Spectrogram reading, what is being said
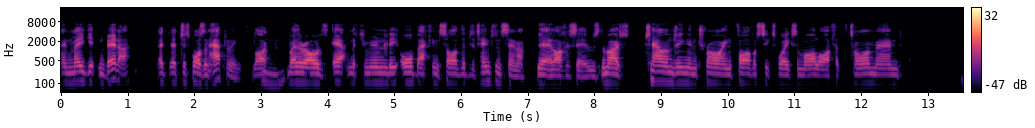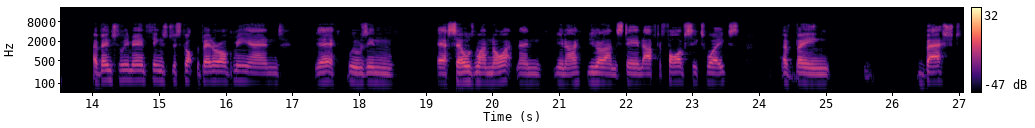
and me getting better, it, it just wasn't happening. Like, mm. whether I was out in the community or back inside the detention centre. Yeah, like I said, it was the most challenging and trying five or six weeks of my life at the time. And eventually, man, things just got the better of me. And yeah, we was in our cells one night. And, you know, you got to understand after five, six weeks of being bashed,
